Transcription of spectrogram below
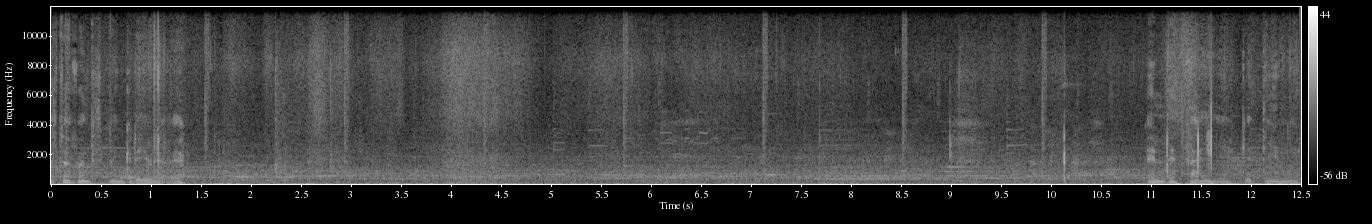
Esta fuente está increíble, vea. El detalle que tiene.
